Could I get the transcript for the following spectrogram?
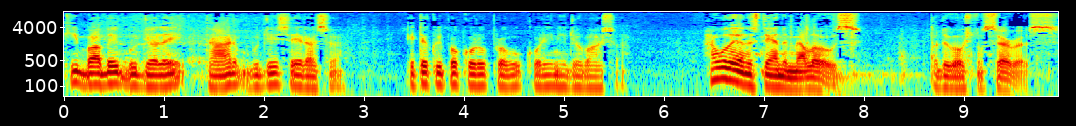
কি বাবে বুঝলে তার বুঝে সে How will they understand the mellows of devotional service?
